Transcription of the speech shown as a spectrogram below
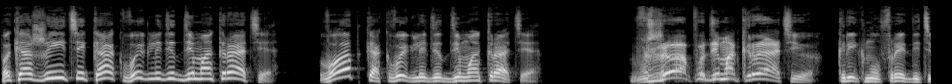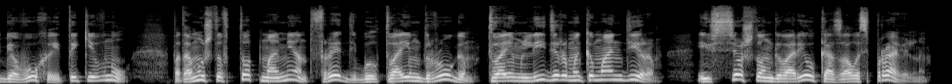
«Покажите, как выглядит демократия! Вот как выглядит демократия!» «В жопу демократию!» — крикнул Фредди тебе в ухо, и ты кивнул, потому что в тот момент Фредди был твоим другом, твоим лидером и командиром, и все, что он говорил, казалось правильным.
